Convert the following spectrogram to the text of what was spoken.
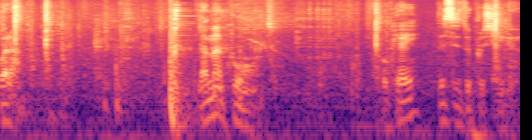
Voilà. La main courante. Okay? This is the procedure.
